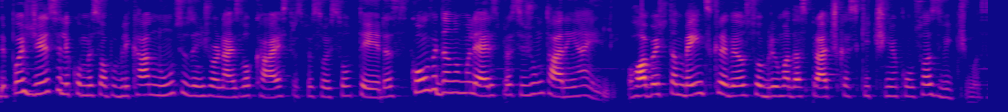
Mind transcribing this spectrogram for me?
Depois disso, ele começou a publicar anúncios em jornais locais para as pessoas solteiras, convidando mulheres para se juntarem a ele. O Robert também descreveu sobre uma das práticas que tinha com suas vítimas,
